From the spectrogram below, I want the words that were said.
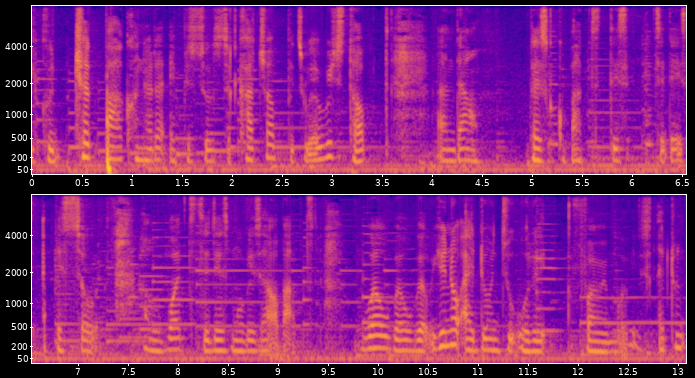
you could check back on other episodes to catch up with where we stopped. And now, let's go back to this today's episode and what today's movies are about. Well, well, well. You know, I don't do only foreign movies. I do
